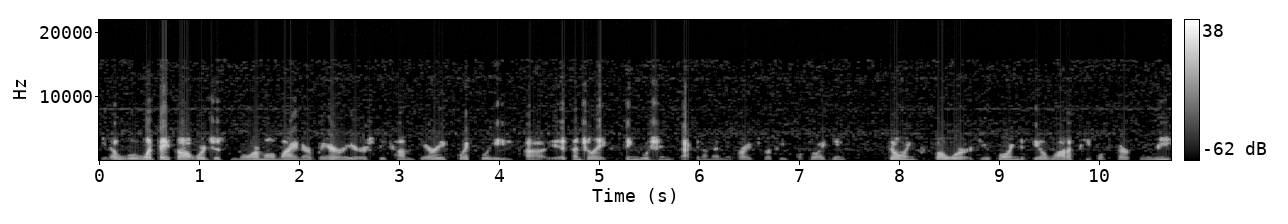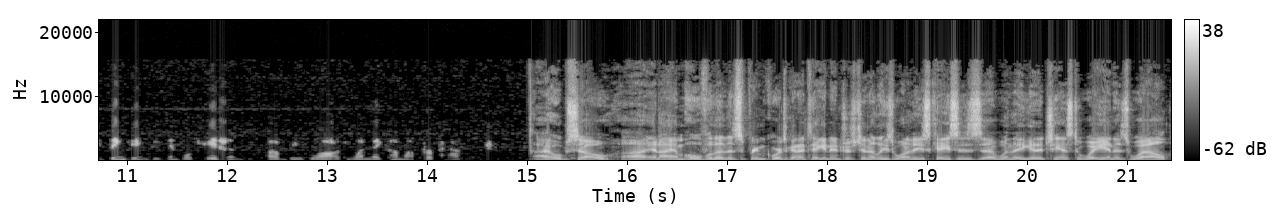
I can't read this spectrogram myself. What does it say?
you know, what they thought were just normal minor barriers become very quickly, uh, essentially extinguishing Second Amendment rights for people. So I think going forward, you're going to see a lot of people start rethinking the implications of these laws when they come up for passage. I hope so. Uh, and I am hopeful that the Supreme Court is going to take an interest in at least one of these cases uh, when they get a chance to weigh in as well.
